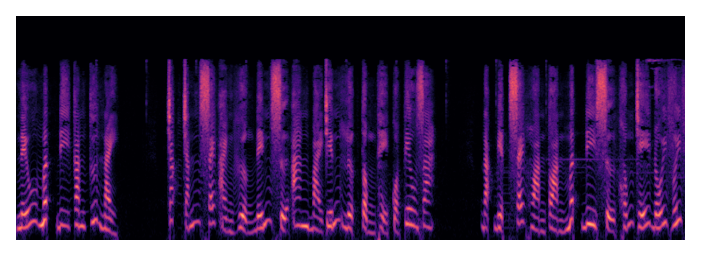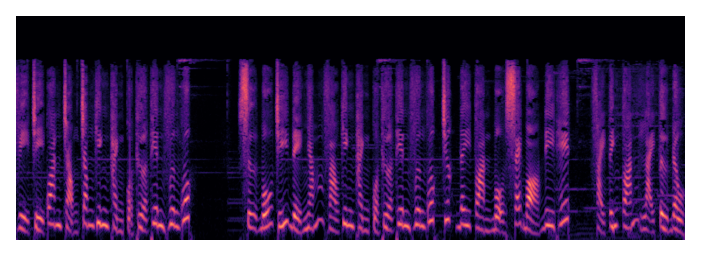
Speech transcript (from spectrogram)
Nếu mất đi căn cứ này, chắc chắn sẽ ảnh hưởng đến sự an bài chiến lược tổng thể của tiêu gia. Đặc biệt sẽ hoàn toàn mất đi sự khống chế đối với vị trí quan trọng trong kinh thành của Thừa Thiên Vương quốc. Sự bố trí để nhắm vào kinh thành của Thừa Thiên Vương quốc trước đây toàn bộ sẽ bỏ đi hết, phải tính toán lại từ đầu.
